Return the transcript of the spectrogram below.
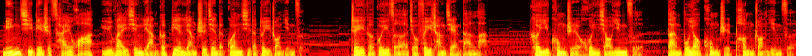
名气便是才华与外形两个变量之间的关系的对撞因子。这个规则就非常简单了，可以控制混淆因子，但不要控制碰撞因子。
